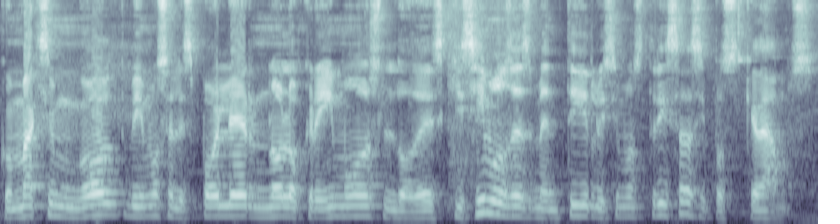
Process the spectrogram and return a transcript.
con Maximum Gold vimos el spoiler, no lo creímos, lo des- quisimos desmentir, lo hicimos trizas y pues quedamos.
